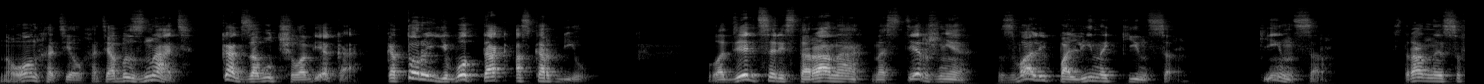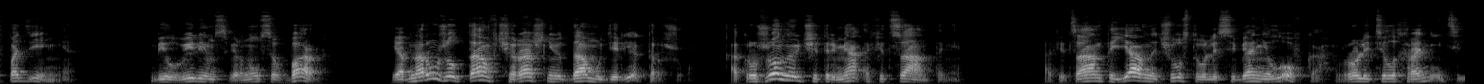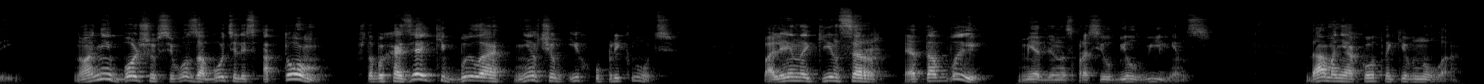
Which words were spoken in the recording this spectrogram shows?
но он хотел хотя бы знать, как зовут человека, который его так оскорбил. Владельца ресторана на стержне звали Полина Кинсер. Кинсер. Странное совпадение. Билл Уильямс вернулся в бар и обнаружил там вчерашнюю даму-директоршу, окруженную четырьмя официантами. Официанты явно чувствовали себя неловко в роли телохранителей, но они больше всего заботились о том, чтобы хозяйке было не в чем их упрекнуть. «Полина Кинсер, это вы?» – медленно спросил Билл Уильямс. Дама неохотно кивнула.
